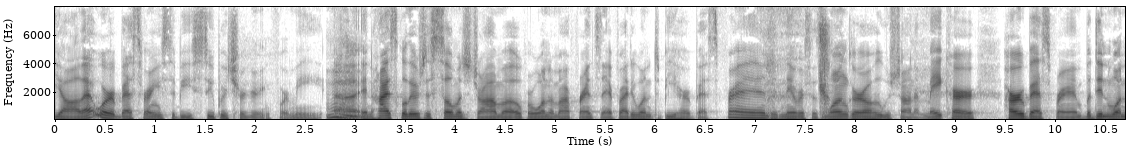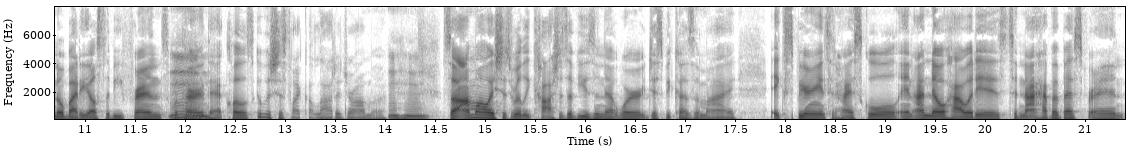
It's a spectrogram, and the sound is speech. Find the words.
Y'all, that word best friend used to be super triggering for me. Mm. Uh, in high school, there was just so much drama over one of my friends, and everybody wanted to be her best friend. And there was this one girl who was trying to make her her best friend, but didn't want nobody else to be friends with Mm. her that close. It was just like a lot of drama. Mm-hmm. So I'm always just really cautious of using that word just because of my experience in high school. And I know how it is to not have a best friend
